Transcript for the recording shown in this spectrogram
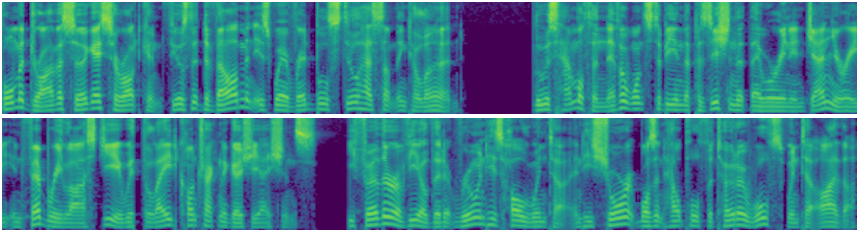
Former driver Sergei Sirotkin feels that development is where Red Bull still has something to learn. Lewis Hamilton never wants to be in the position that they were in in January in February last year with delayed contract negotiations. He further revealed that it ruined his whole winter, and he's sure it wasn't helpful for Toto Wolff's winter either.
